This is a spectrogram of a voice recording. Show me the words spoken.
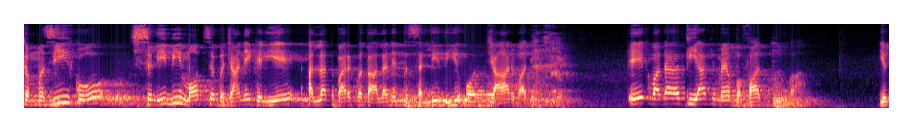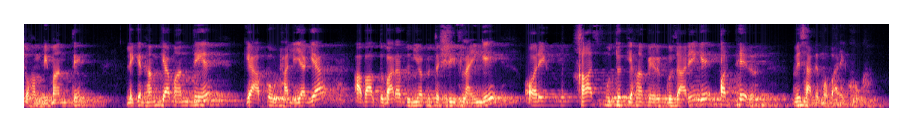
کہ مسیح کو سلیبی موت سے بچانے کے لیے اللہ تبارک و تعالیٰ نے تسلی دی اور چار وعدے کیے۔ ایک وعدہ کیا کہ میں وفات دوں گا۔ یہ تو ہم بھی مانتے ہیں، لیکن ہم کیا مانتے ہیں؟ کہ آپ کو اٹھا لیا گیا، اب آپ دوبارہ دنیا پہ تشریف لائیں گے اور ایک خاص مدت یہاں پہ گزاریں گے اور پھر وسال مبارک ہوگا۔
